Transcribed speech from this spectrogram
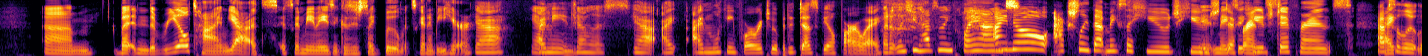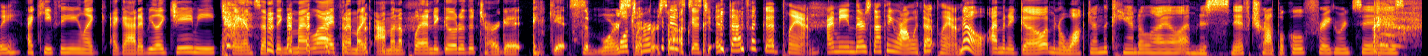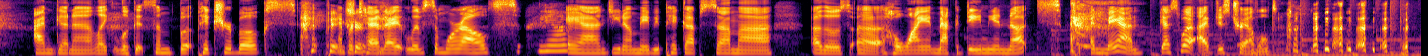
Um, but in the real time, yeah, it's it's gonna be amazing because it's just like boom, it's gonna be here. Yeah, Yeah, I mean, jealous. yeah, I I'm looking forward to it, but it does feel far away. But at least you have something planned. I know. Actually, that makes a huge, huge it makes difference. a huge difference. Absolutely. I keep thinking like I gotta be like Jayme, plan something in my life, and I'm like I'm gonna plan to go to the Target and get some more well, slipper Target is socks. good too. That's a good plan. I mean, there's nothing wrong with that plan. No, I'm gonna go. I'm gonna walk down the candle aisle. I'm gonna sniff tropical fragrances. I'm gonna like look at some book picture books and pretend I live somewhere else, Yeah. and you know maybe pick up some uh, of those uh, Hawaiian macadamia nuts. And man, guess what? I've just traveled.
